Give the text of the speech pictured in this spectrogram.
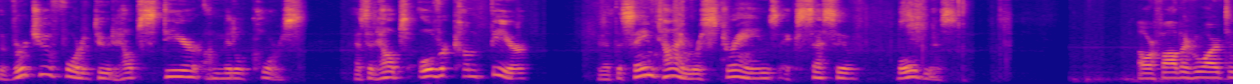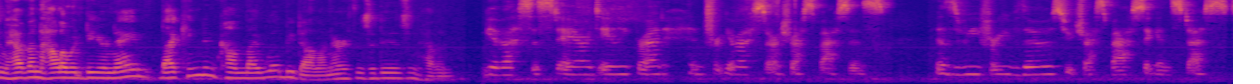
The virtue of fortitude helps steer a middle course, as it helps overcome fear and at the same time restrains excessive boldness. Our Father who art in heaven, hallowed be your name. Thy kingdom come, thy will be done on earth as it is in heaven. Give us this day our daily bread, and forgive us our trespasses, as we forgive those who trespass against us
